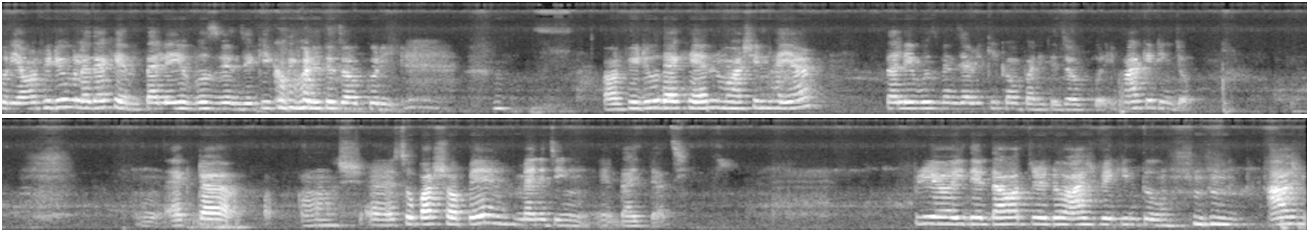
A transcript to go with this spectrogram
করি, আমার ভিডিওগুলো দেখেন তাহলে বুঝবেন যে কি কোম্পানিতে জব করি। আমার ভিডিও দেখেন মহাসিন ভাইয়া, তাহলে বুঝবেন যে আমি কি কোম্পানিতে জব করি মার্কেটিং জব একটা সুপার শপে ম্যানেজিং এর দায়িত্বে আছি। প্রিয় ঈদের দাওয়াত রইল, আসবে কিন্তু, আসব।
